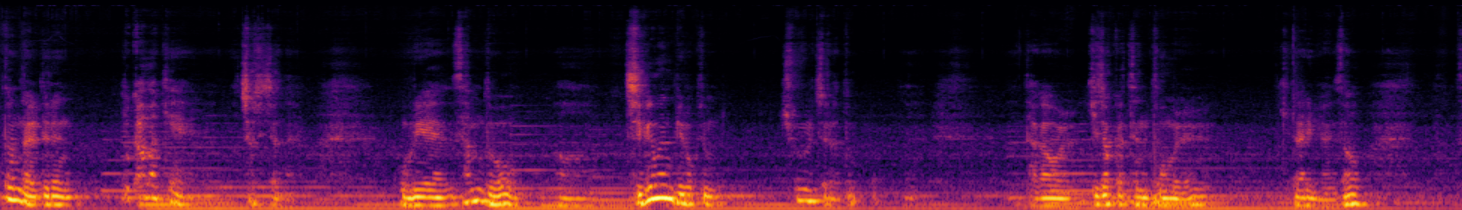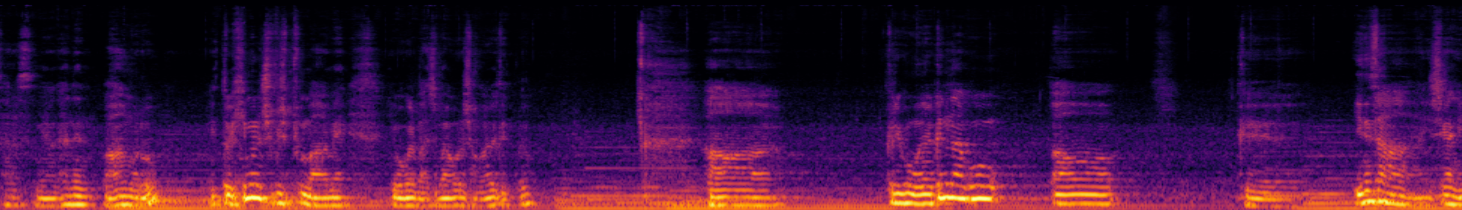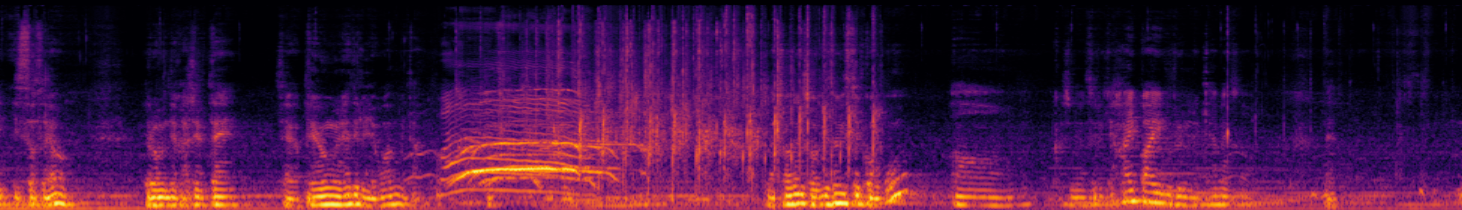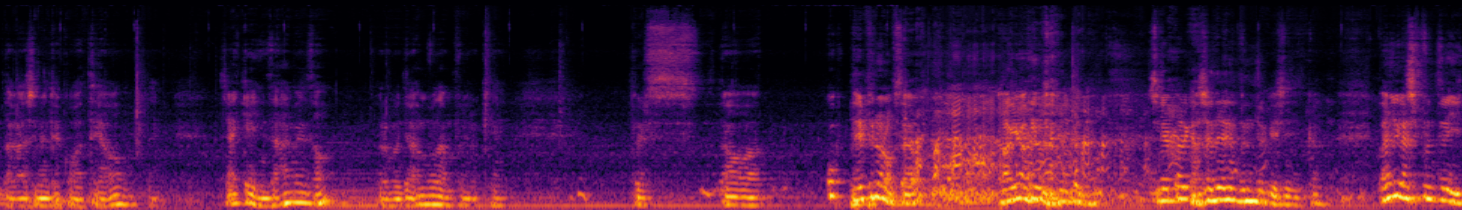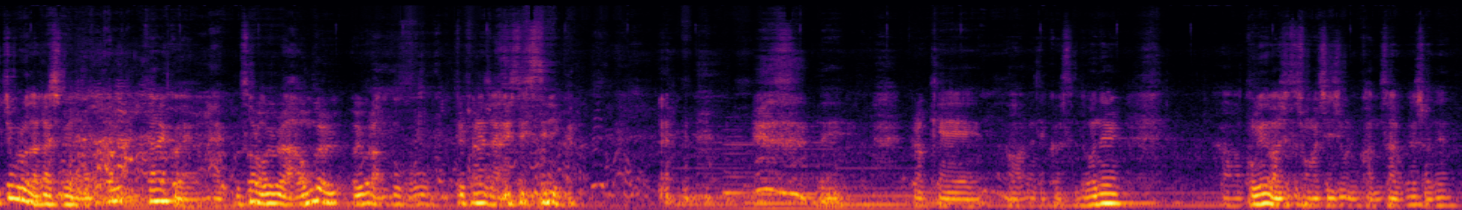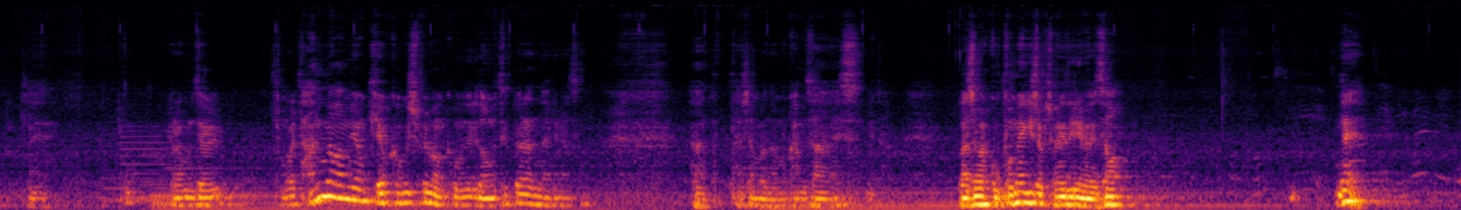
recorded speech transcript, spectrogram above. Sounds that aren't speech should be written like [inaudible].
어떤 날들은 또 까맣게 잊혀지잖아요. 우리의 삶도 어, 지금은 비록 좀 추울지라도 예, 다가올 기적 같은 봄을 기다리면서 살았으면 하는 마음으로 또 힘을 주고 싶은 마음에 이 곡을 마지막으로 정하게 됐고요. 아 그리고 오늘 끝나고 어, 그 인사 시간이 있어서요. 여러분들 가실 때 제가 배웅을 해드리려고 합니다. 저는 저기 서 있을 거고 어, 가시면서 이렇게 하이파이브를 이렇게 하면서 네, 나가시면 될 것 같아요. 네. 짧게 인사하면서 여러분들 한 분 한 분 이렇게 뵐 수, 어, 꼭 뵐 필요는 없어요. [laughs] 강요하는 겁니다. 집에 빨리 가셔야 되는 분들 계시니까 빨리 가실 분들은 이쪽으로 나가시면 편- 편할 거예요. 네, 서로 얼굴, 안- 얼굴, 얼굴 안 보고 불편하지 않을 수 있으니까. [laughs] 네, 그렇게 어, 하면 될 것 같습니다. 오늘 어, 공연에 와주셔서 정말 진심으로 감사하고요. 저는 네, 여러분들 정말 다한명 한 명 기억하고 싶을 만큼 오늘이 너무 특별한 날이라서 아, 다시 한번 너무 감사했습니다. 마지막 곡 봄의 기적 전해드리면서 네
